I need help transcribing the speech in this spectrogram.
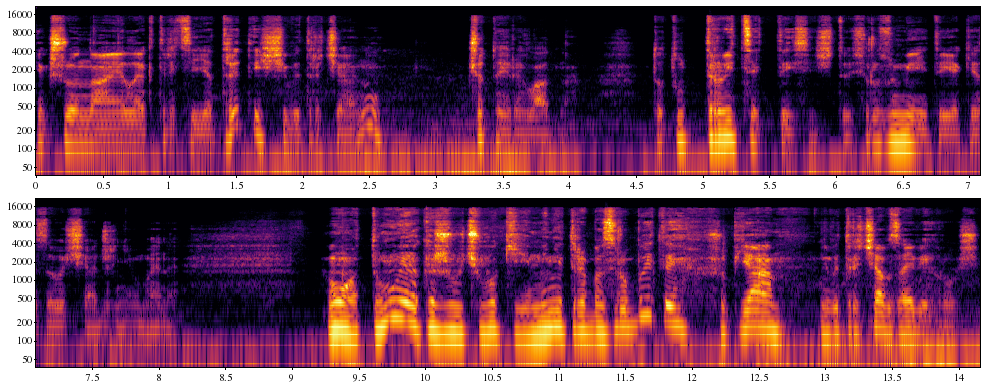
Якщо на електриці я 3 тисячі витрачаю, ну 4, ладно то тут 30 тисяч. Тобто розумієте, яке заощадження в мене. От, тому я кажу, чуваки, мені треба зробити, щоб я не витрачав зайві гроші.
